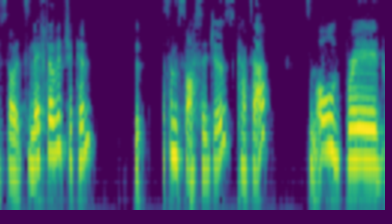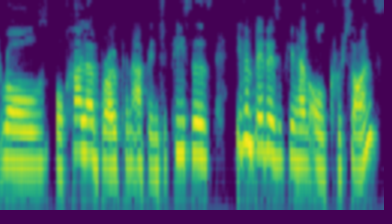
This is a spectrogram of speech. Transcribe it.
so it's leftover chicken, some sausages cut up, some old bread rolls or challah broken up into pieces. Even better is if you have old croissants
